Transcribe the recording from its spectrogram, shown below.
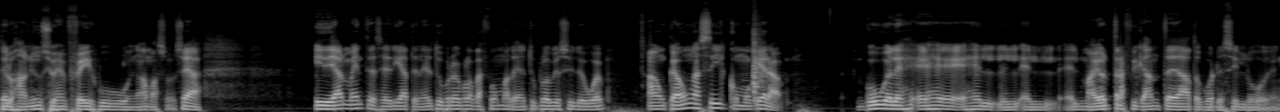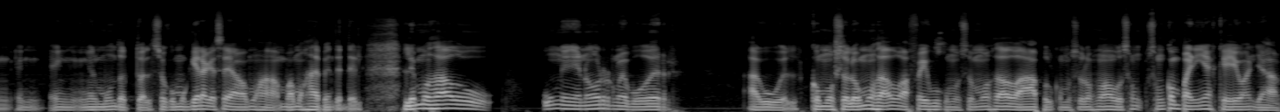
de los anuncios en Facebook o en Amazon. O sea, idealmente sería tener tu propia plataforma, tener tu propio sitio web. Aunque aún así, como quiera, Google es, es, el, el, mayor traficante de datos, por decirlo, en, en, en el mundo actual. So, como quiera que sea, vamos a, vamos a depender de él. Le hemos dado un enorme poder a Google, como se lo hemos dado a Facebook, como se lo hemos dado a Apple, como se lo hemos dado. Son, son compañías que llevan ya,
